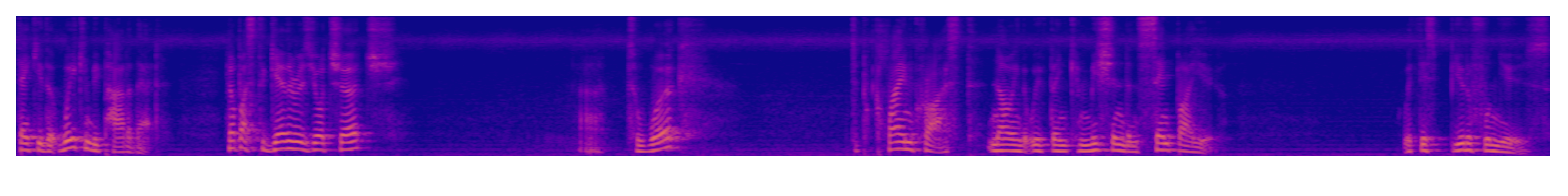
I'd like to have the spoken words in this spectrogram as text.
Thank you that we can be part of that. Help us together as your church uh, to work to proclaim Christ, knowing that we've been commissioned and sent by you with this beautiful news,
